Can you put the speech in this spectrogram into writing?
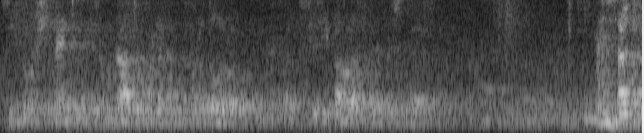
sul riconoscimento che mi è dato con la Candelora d'Oro, qualsiasi parola sarebbe superflua. Il messaggio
